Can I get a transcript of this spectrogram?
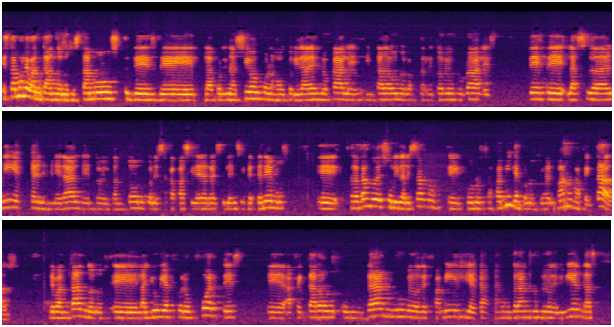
Estamos levantándonos, estamos desde la coordinación con las autoridades locales en cada uno de los territorios rurales, desde la ciudadanía en general dentro del cantón, con esa capacidad de resiliencia que tenemos, eh, tratando de solidarizarnos eh, con nuestras familias, con nuestros hermanos afectados, levantándonos. Eh, las lluvias fueron fuertes, afectaron un gran número de familias, un gran número de viviendas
